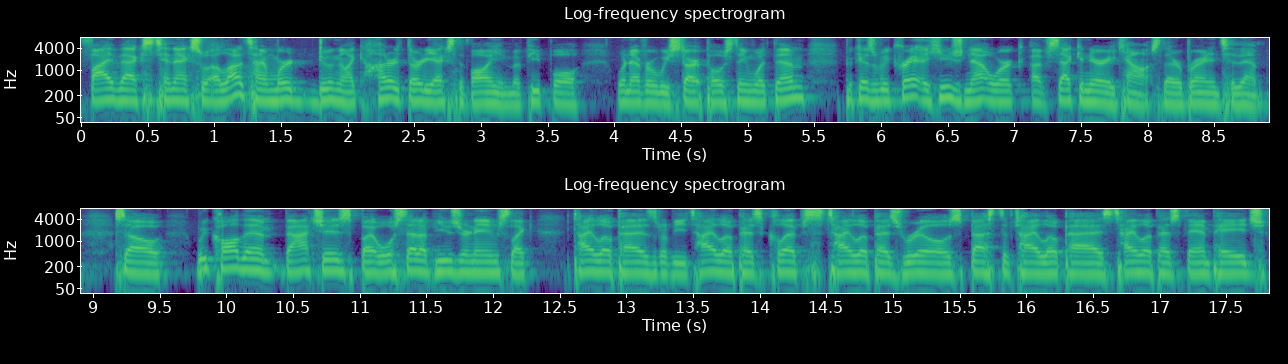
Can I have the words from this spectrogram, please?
5x 10x so a lot of time we're doing like 130x the volume of people whenever we start posting with them because we create a huge network of secondary accounts that are branded to them. So we call them batches but we'll set up usernames like Tai Lopez. It'll be Tai Lopez clips Tai Lopez reels best of Tai Lopez Tai Lopez fan page.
